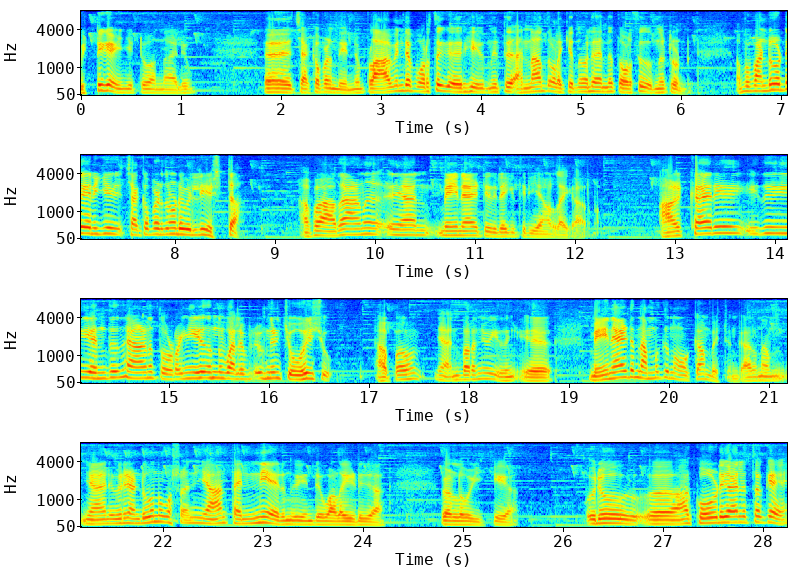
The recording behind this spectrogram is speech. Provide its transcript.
വിട്ട് കഴിഞ്ഞിട്ട് വന്നാലും ചക്കപ്പഴം തിന്നും. പ്ലാവിന്റെ പുറത്ത് കയറി ഇരുന്നിട്ട് അന്നാൻ തുളയ്ക്കുന്ന പോലെ തന്നെ തുളച്ച് തിന്നിട്ടുണ്ട്. അപ്പോൾ പണ്ട് തൊട്ടേ എനിക്ക് ചക്കപ്പഴത്തിനോട് വലിയ ഇഷ്ടമാണ് അപ്പോൾ അതാണ് ഞാൻ മെയിനായിട്ട് ഇതിലേക്ക് തിരിയാനുള്ള കാരണം. ആൾക്കാർ ഇത് എന്തിനാണ് തുടങ്ങിയതെന്ന് പലപ്പോഴും ഇങ്ങനെ ചോദിച്ചു. അപ്പം ഞാൻ പറഞ്ഞു ഇത് മെയിനായിട്ട് നമുക്ക് നോക്കാൻ പറ്റും. കാരണം ഞാൻ ഒരു രണ്ട് മൂന്ന് വർഷം ഞാൻ തന്നെയായിരുന്നു ഇതിന്റെ വളയിടുക വെള്ളമൊഴിക്കുക ഒരു ആ കോവിഡ് കാലത്തൊക്കെ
